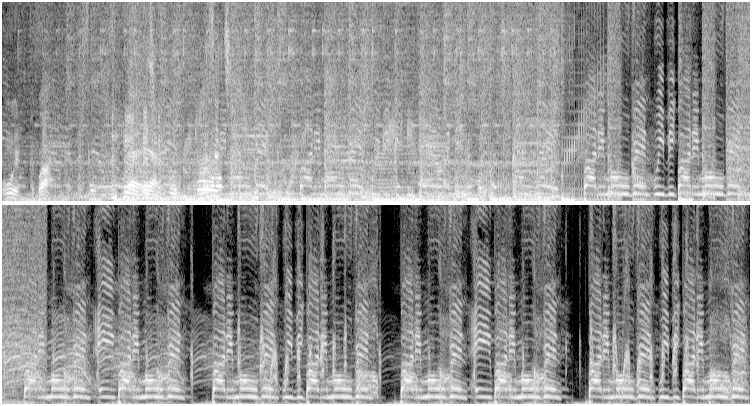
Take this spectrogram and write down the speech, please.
Oi. É, é. Body moving, we be body moving, body moving, a body moving, body moving, we be body moving, body moving, a body moving, body moving, we be body moving.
